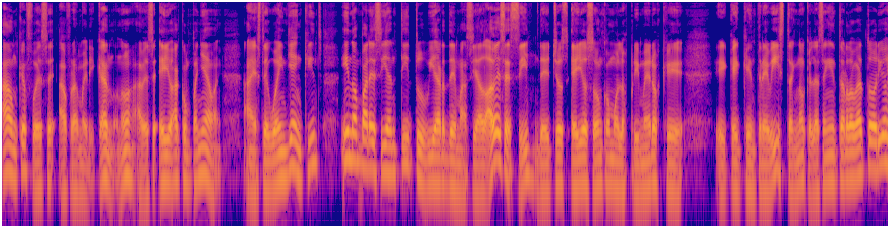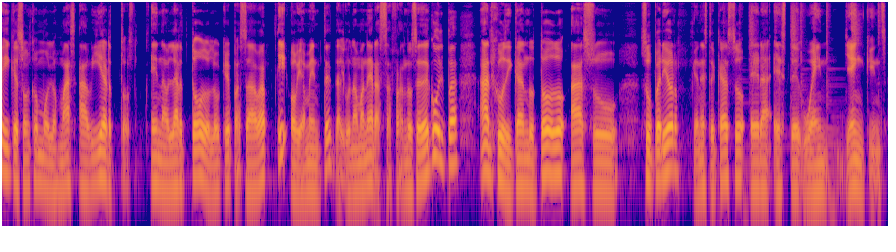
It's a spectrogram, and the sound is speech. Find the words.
aunque fuese afroamericano, ¿no? A veces ellos acompañaban a este Wayne Jenkins y no parecían titubear demasiado. A veces sí, de hecho ellos son como los primeros que, eh, que, que entrevistan, ¿no? Que le hacen interrogatorios y que son como los más abiertos en hablar todo lo que pasaba y obviamente de alguna manera zafándose de culpa, adjudicando todo a su superior, que en este caso era este Wayne Jenkins.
